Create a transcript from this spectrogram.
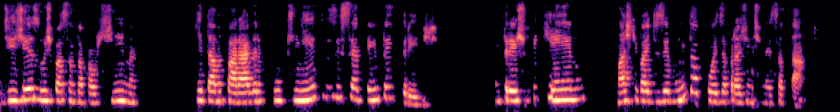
de Jesus para Santa Faustina, que está no parágrafo 573. Um trecho pequeno, mas que vai dizer muita coisa para a gente nessa tarde.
